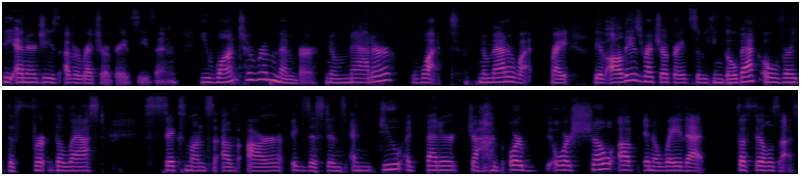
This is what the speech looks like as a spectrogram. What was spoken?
the energies of a retrograde season, you want to remember no matter what, no matter what, right? We have all these retrogrades, so we can go back over the fir- the last six months of our existence and do a better job or or show up in a way that fulfills us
